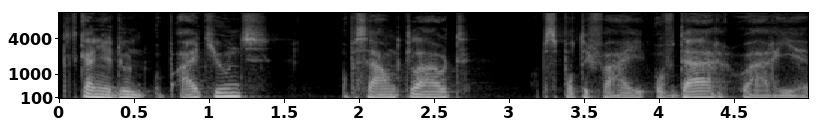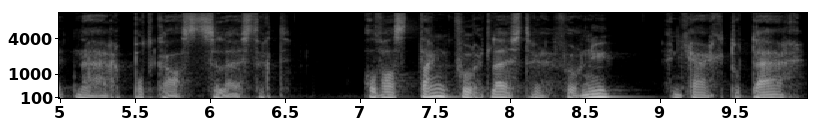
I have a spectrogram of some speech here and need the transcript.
Dat kan je doen op iTunes, op Soundcloud, op Spotify of daar waar je naar podcasts luistert. Alvast dank voor het luisteren voor nu en graag tot daar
